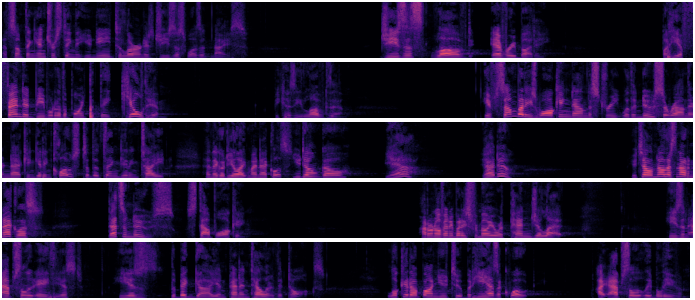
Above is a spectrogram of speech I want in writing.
That's something interesting that you need to learn is Jesus wasn't nice. Jesus loved everybody. But he offended people to the point that they killed him because he loved them. If somebody's walking down the street with a noose around their neck and getting close to the thing getting tight, and they go, Do you like my necklace? You don't go, Yeah. Yeah, I do. You tell them, No, that's not a necklace. That's a noose. Stop walking. I don't know if anybody's familiar with Penn Jillette. He's an absolute atheist. He is the big guy in Penn and Teller that talks. Look it up on YouTube, but he has a quote. I absolutely believe him,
